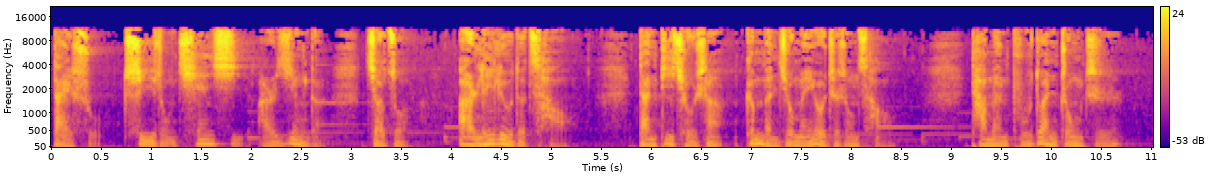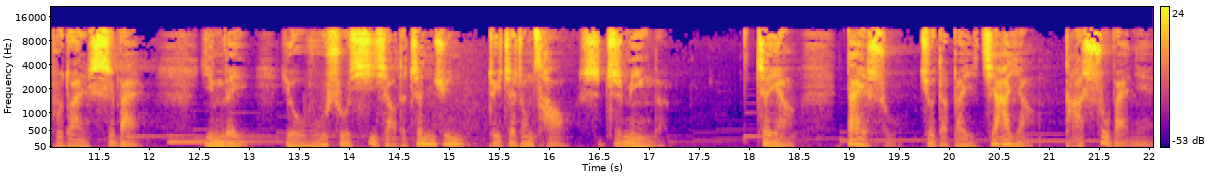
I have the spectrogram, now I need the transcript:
袋鼠吃一种纤细而硬的，叫做阿利六的草，但地球上根本就没有这种草。他们不断种植，不断失败，因为有无数细小的真菌对这种草是致命的。这样，袋鼠就得被家养达数百年，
